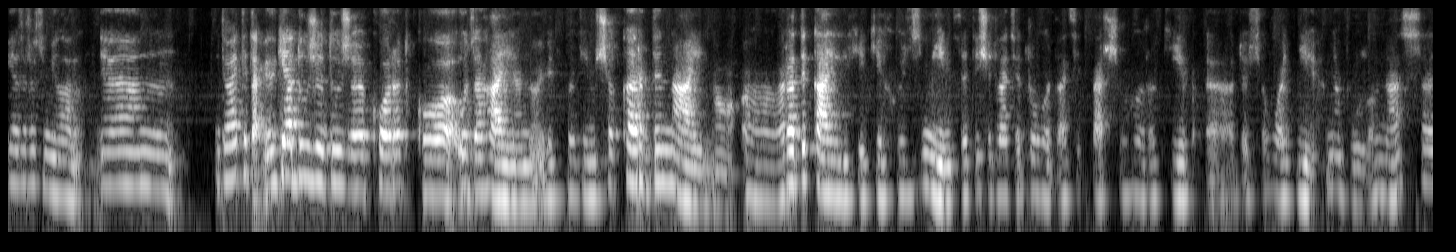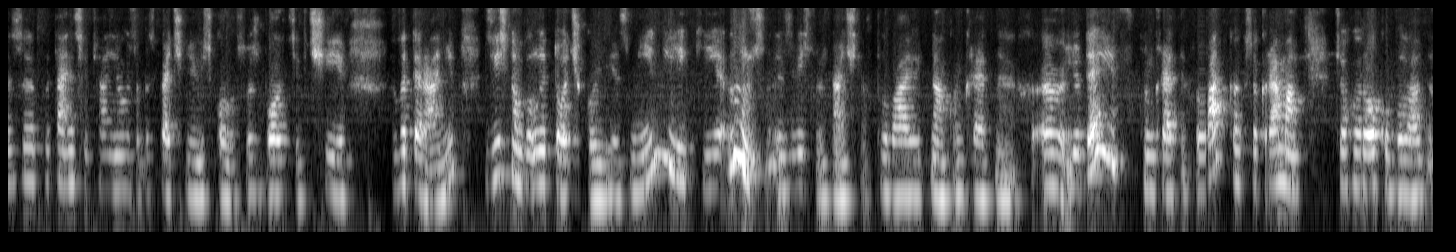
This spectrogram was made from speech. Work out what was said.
Я зрозуміла. Ем, давайте так. Я дуже дуже коротко узагальнено відповім, що кардинально е, радикальних якихось змін з 2022-2021 років е, до сьогодні не було. У нас е, з питань соціального забезпечення військовослужбовців чи ветеранів. Звісно, були точкові зміни, які ну звісно значно впливають на конкретних е, людей в конкретних випадках. Зокрема, цього року була е,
